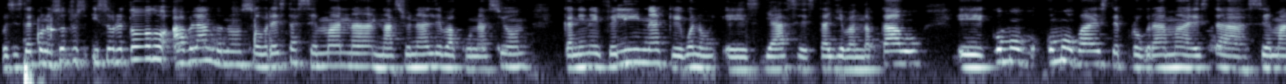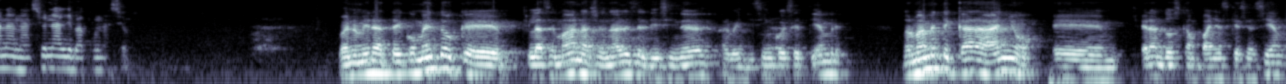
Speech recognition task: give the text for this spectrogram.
pues esté con nosotros y sobre todo hablándonos sobre esta Semana Nacional de Vacunación canina y felina, que bueno, es, ya se está llevando a cabo. Eh, ¿cómo, ¿Cómo va este programa, esta Semana Nacional de Vacunación? Bueno, mira, te comento que la Semana Nacional es del 19 al 25 de septiembre. Normalmente cada año eh, eran dos campañas que se hacían,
